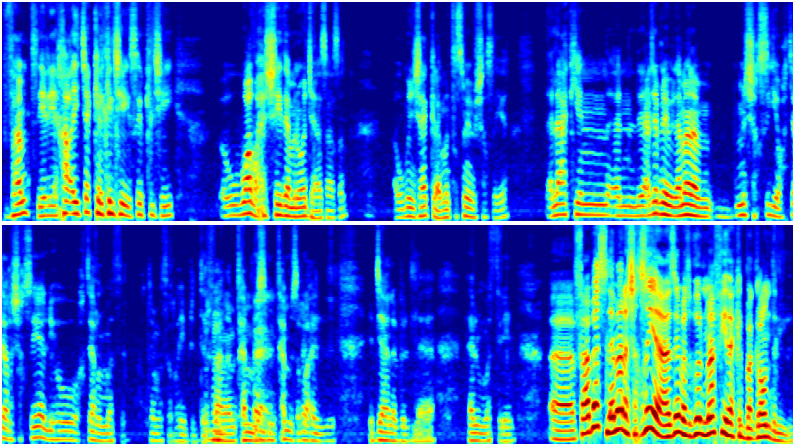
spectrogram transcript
فهمت؟ يعني يتشكل كل شيء يصير كل شيء. وواضح الشيء ذا من وجهه أساسا أو من شكله من تصميم الشخصية لكن اللي عجبني بالأمانة من الشخصيه واختيار الشخصية اللي هو اختيار الممثل اختيار الممثل رهيب جدا. فأنا متحمس فعلا. متحمس أروح الجانب ال- الممثلين آه، فبس للأمانة شخصية زي ما تقول ما في ذاك ال background ال-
